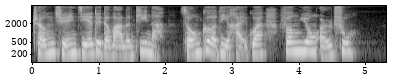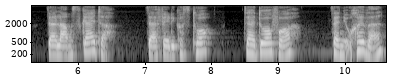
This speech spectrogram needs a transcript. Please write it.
成群结队的瓦伦蒂娜从各地海关蜂拥而出，在拉姆斯盖特，在菲利克斯托，在多佛，在纽黑文，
